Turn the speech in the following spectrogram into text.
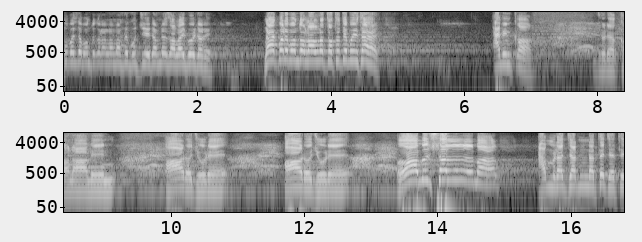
মোবাইলটা বন্ধ করে আনলাম আপনি বুঝছি, এটা আপনি জ্বালাইব ওইটারে না, একবারে বন্ধ লাল যাতাতে বই থাকে আমিন কর। জোরে কনা, আমিন। আরও জোরে। আরও জোরে। ও মুসলমান, আমরা জান্নাতে যেতে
